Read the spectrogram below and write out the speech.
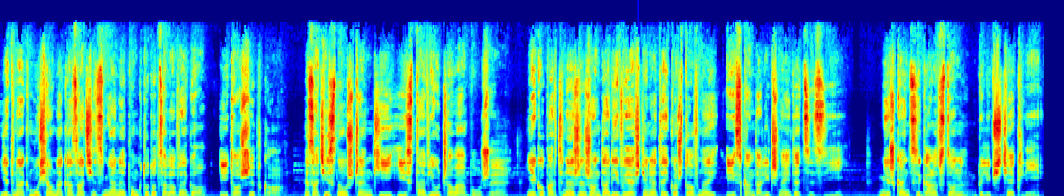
jednak musiał nakazać zmianę punktu docelowego i to szybko. Zacisnął szczęki i stawił czoła burzy. Jego partnerzy żądali wyjaśnienia tej kosztownej i skandalicznej decyzji. Mieszkańcy Galveston byli wściekli,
